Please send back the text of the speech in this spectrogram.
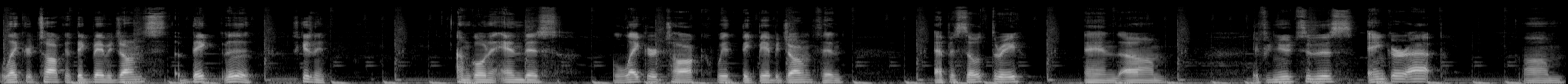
Laker talk with Big Baby Jones. Big, ugh, excuse me. I'm going to end this Laker talk with Big Baby Jonathan, episode three. And um, if you're new to this Anchor app, um,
